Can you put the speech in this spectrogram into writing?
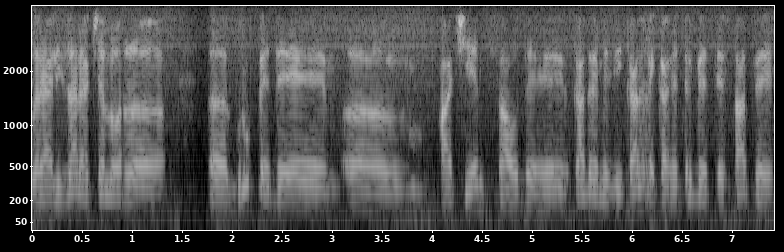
realizarea celor grupe de pacienți sau de cadre medicale care trebuie testate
